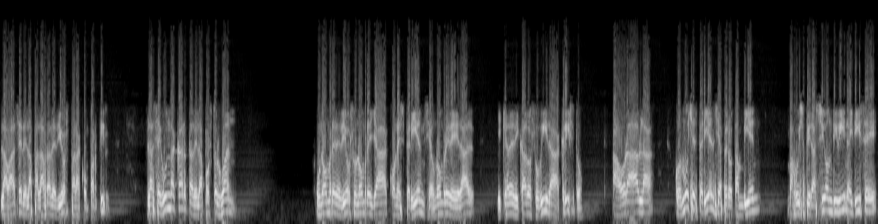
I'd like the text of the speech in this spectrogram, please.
la base de la palabra de Dios para compartir. La segunda carta del apóstol Juan, un hombre de Dios, un hombre ya con experiencia, un hombre de edad y que ha dedicado su vida a Cristo, ahora habla con mucha experiencia, pero también bajo inspiración divina y dice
